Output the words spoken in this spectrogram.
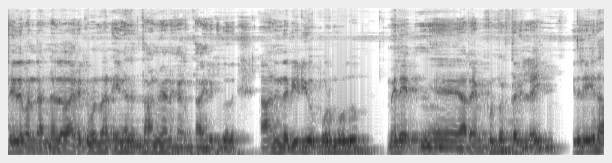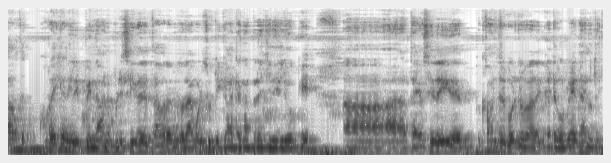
செய்து வந்தால் நல்லதாக இருக்கும் தான் எனது தாண்மையான கருத்தாக இருக்கிறது நான் இந்த வீடியோ போடும்போது மேலே யாரையும் புண்படுத்தவில்லை. இதில் ஏதாவது குறைகள் இருப்பின் நான் இப்படி செய்வது தவறுன்னு சொன்னால் கூட சுட்டி காட்டுங்க பிரச்சனை இல்லை ஓகே தயவுசெய்து இதை கவனத்தில் கொண்டு வர கேட்டுக்கொள்கிறேன். நன்றி.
